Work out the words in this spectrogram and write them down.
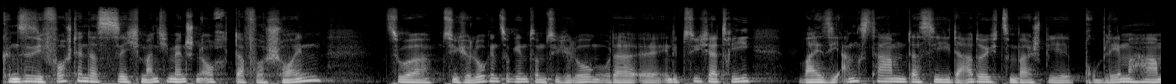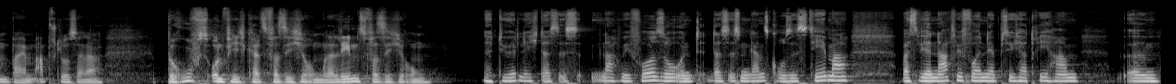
Können Sie sich vorstellen, dass sich manche Menschen auch davor scheuen, zur Psychologin zu gehen, zum Psychologen oder äh, in die Psychiatrie, weil sie Angst haben, dass sie dadurch zum Beispiel Probleme haben beim Abschluss einer Berufsunfähigkeitsversicherung oder Lebensversicherung? Natürlich, das ist nach wie vor so und das ist ein ganz großes Thema, was wir nach wie vor in der Psychiatrie haben. Ähm,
